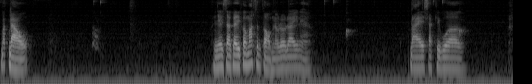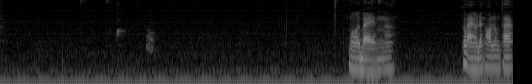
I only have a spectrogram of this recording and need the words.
bắt đầu. Như Saki có mắt sinh tồn nào đâu đây nè. Đây Saki World mời bạn à, có bạn nào đang on không ta?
